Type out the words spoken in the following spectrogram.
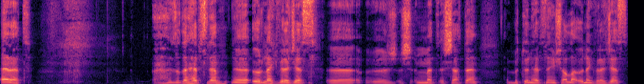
evet. Zaten hepsine e, örnek vereceğiz. E, e, şerhte. Bütün hepsine inşallah örnek vereceğiz.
